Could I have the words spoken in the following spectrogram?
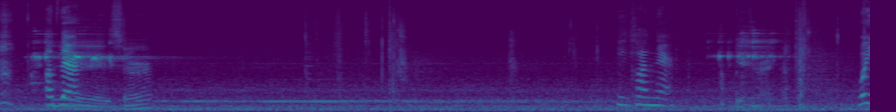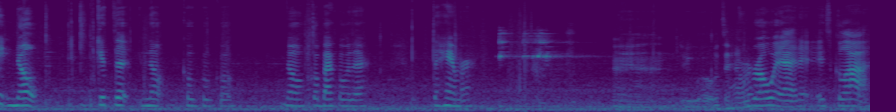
Up there. Hey, sir. You can climb there. Yeah, right. Wait, no. Get the no. Go, go, go. No, go back over there. The hammer. And do the hammer? Throw it at it. It's glass.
